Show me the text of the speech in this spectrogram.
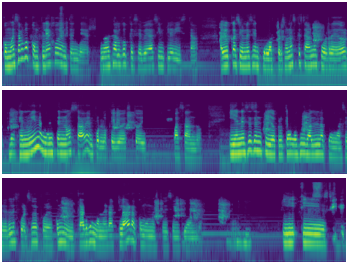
Como es algo complejo de entender, no es algo que se vea a simple vista, hay ocasiones en que las personas que están a nuestro alrededor genuinamente no saben por lo que yo estoy pasando. Y en ese sentido, creo que a veces vale la pena hacer el esfuerzo de poder comunicar de manera clara cómo me estoy sintiendo. Y, y, sí, e,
